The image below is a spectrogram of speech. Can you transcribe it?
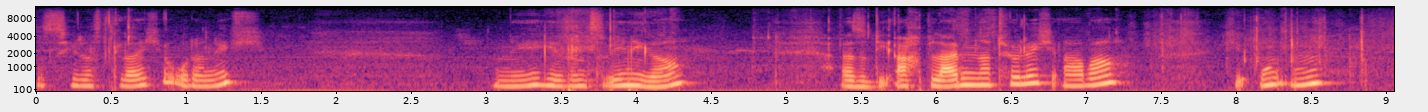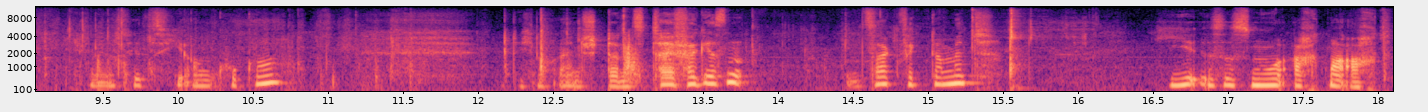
ist hier das gleiche oder nicht? Ne, hier sind es weniger. Also die 8 bleiben natürlich, aber hier unten, wenn ich das jetzt hier angucke, hätte ich noch ein Standsteil vergessen. Zack, weg damit. hier ist es nur 8 mal 8.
